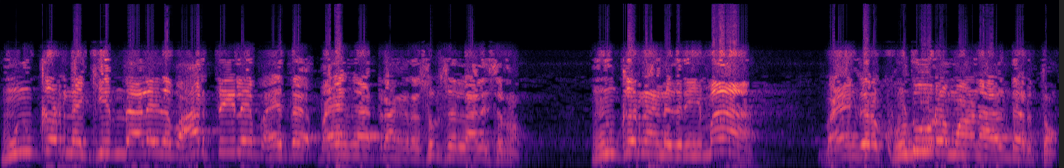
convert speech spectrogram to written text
முன்கருணைக்கு இருந்தாலே இந்த வார்த்தையிலே பயத்தை பயம் காட்டுறாங்க ரசூல் சல்லா அலிஸ்லம் என்ன தெரியுமா? பயங்கர கொடூரமான ஆள்னு அர்த்தம்.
